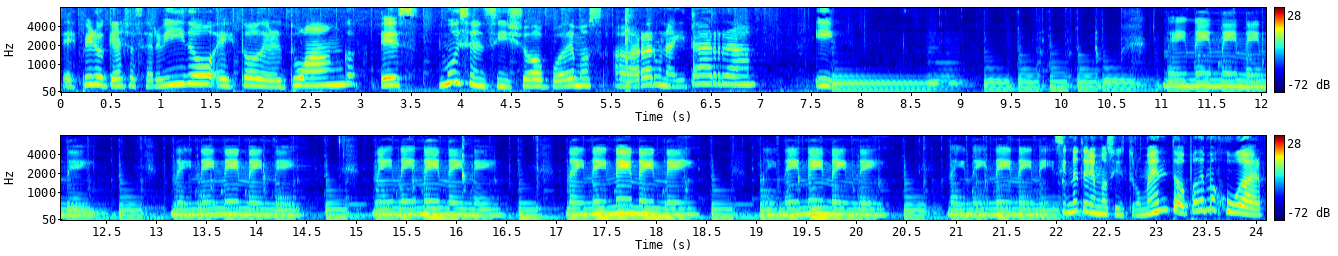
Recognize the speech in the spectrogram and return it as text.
Espero que haya servido esto del twang. Es muy sencillo, podemos agarrar una guitarra y... Si no tenemos instrumento, podemos jugar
